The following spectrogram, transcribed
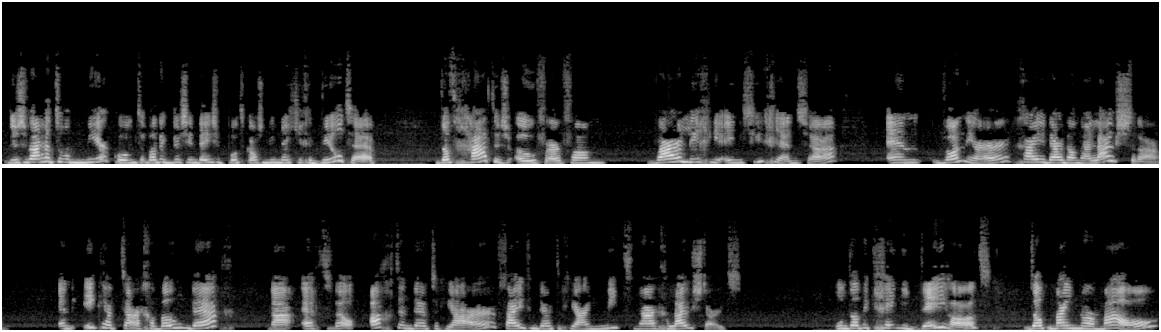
Dus waar het erop neerkomt, wat ik dus in deze podcast nu met je gedeeld heb, dat gaat dus over van waar liggen je energiegrenzen en wanneer ga je daar dan naar luisteren? En ik heb daar gewoon weg, nou echt wel 38 jaar, 35 jaar niet naar geluisterd. Omdat ik geen idee had dat mijn normaal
